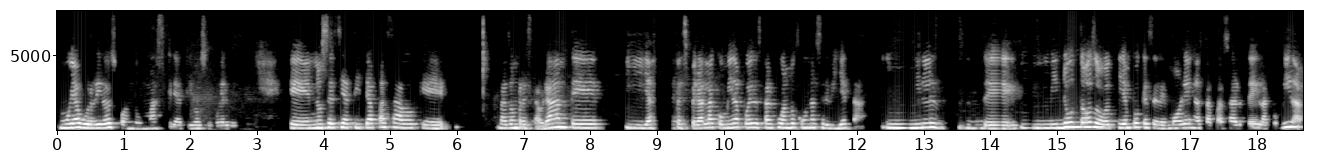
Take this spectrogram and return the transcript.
muy aburrido es cuando más creativo se vuelve. Eh, no sé si a ti te ha pasado que vas a un restaurante y hasta esperar la comida puedes estar jugando con una servilleta. Miles de minutos o tiempo que se demoren hasta pasarte la comida.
